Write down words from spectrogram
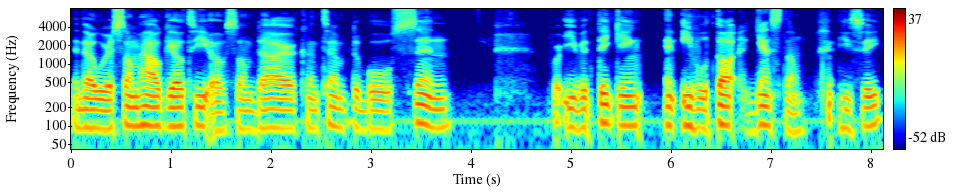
and that we are somehow guilty of some dire, contemptible sin for even thinking an evil thought against them. you see?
